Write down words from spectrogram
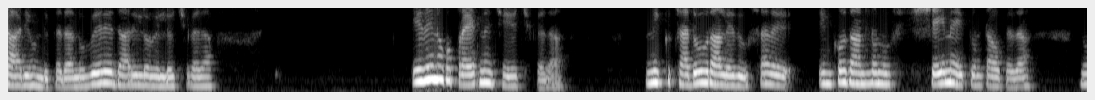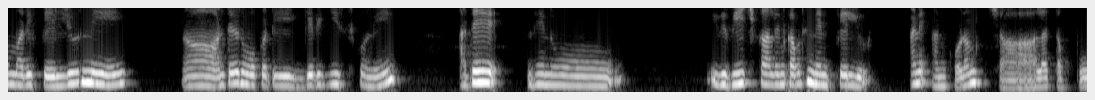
దారి ఉంది కదా నువ్వు వేరే దారిలో వెళ్ళొచ్చు కదా. ఏదైనా ఒక ప్రయత్నం చేయొచ్చు కదా. నీకు చదువు రాలేదు సరే ఇంకో దాంట్లో నువ్వు షైన్ అవుతుంటావు కదా. నువ్వు మరి ఫెయిల్యూర్ని అంటే నువ్వు ఒకటి గెరిగీసుకొని అదే నేను ఇది రీచ్ కాలేను కాబట్టి నేను ఫెయిల్యూర్ అని అనుకోవడం చాలా తప్పు.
